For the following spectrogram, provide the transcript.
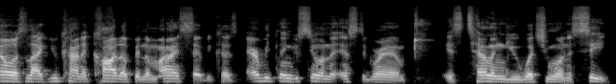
now it's like you kind of caught up in the mindset because everything you see on the Instagram is telling you what you want to see.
